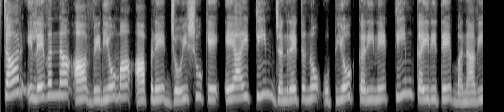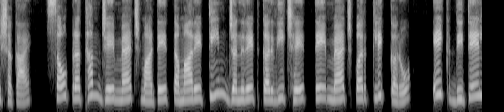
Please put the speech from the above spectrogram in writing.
સ્ટાર ઇલેવનના આ વિડીયોમાં આપણે જોઈશું કે એઆઈ ટીમ જનરેટરનો ઉપયોગ કરીને ટીમ કઈ રીતે બનાવી શકાય. સૌ પ્રથમ જે મેચ માટે તમારે ટીમ જનરેટ કરવી છે તે મેચ પર ક્લિક કરો. એક ડિટેલ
